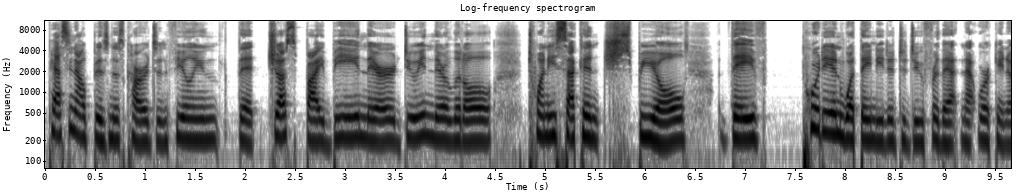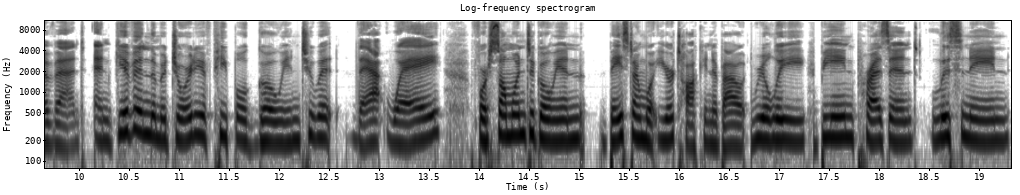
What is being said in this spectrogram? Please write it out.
passing out business cards and feeling that just by being there, doing their little 20 second spiel, they've put in what they needed to do for that networking event. And given the majority of people go into it that way, for someone to go in based on what you're talking about, really being present, listening,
